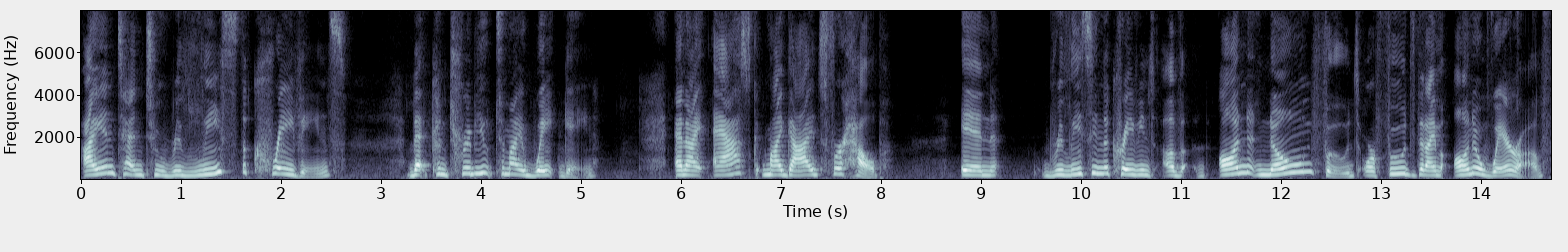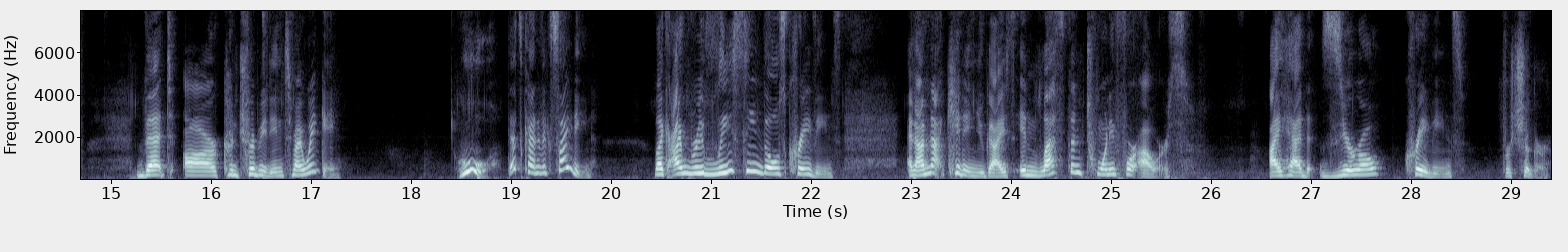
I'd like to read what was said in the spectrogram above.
I intend to release the cravings that contribute to my weight gain. And I ask my guides for help in releasing the cravings of unknown foods or foods that I'm unaware of that are contributing to my weight gain ooh, that's kind of exciting. Like I'm releasing those cravings. And I'm not kidding you guys, in less than 24 hours, I had zero cravings for sugar.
